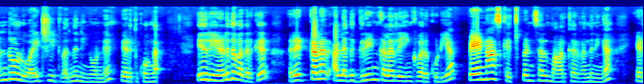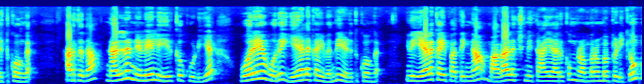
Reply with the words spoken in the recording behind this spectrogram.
அன்ரூல்டு ஒயிட் ஷீட் வந்து நீங்கள் ஒன்று எடுத்துக்கோங்க. இதில் எழுதுவதற்கு ரெட் கலர் அல்லது க்ரீன் கலர் இங்க் வரக்கூடிய பேனா ஸ்கெச் பென்சில் மார்க்கர் வந்து நீங்கள் எடுத்துக்கோங்க. அடுத்ததாக நல்ல நிலையில் இருக்கக்கூடிய ஒரே ஒரு ஏலக்காய் வந்து எடுத்துக்கோங்க. இந்த ஏலக்காய் பார்த்திங்கன்னா மகாலட்சுமி தாயாருக்கும் ரொம்ப ரொம்ப பிடிக்கும்.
